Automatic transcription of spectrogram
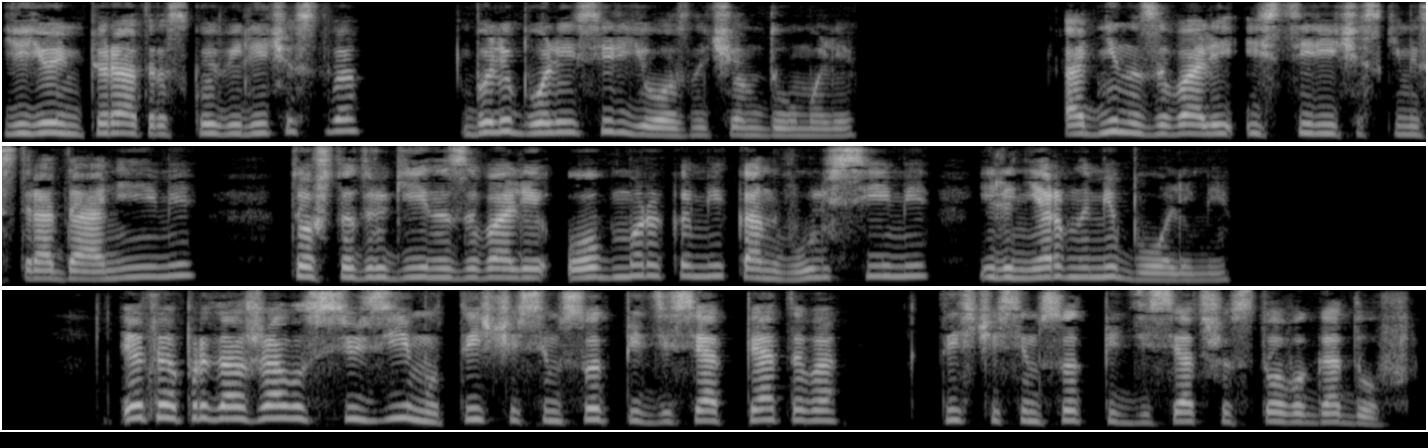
ее императорского величества были более серьезны, чем думали. Одни называли истерическими страданиями, то, что другие называли обмороками, конвульсиями или нервными болями. Это продолжалось всю зиму 1755-1756 годов.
